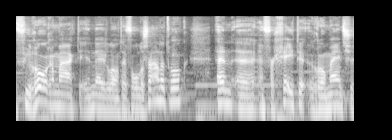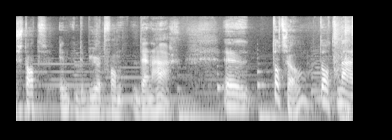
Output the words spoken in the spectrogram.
furoren maakte in Nederland en volle zalen trok. En een vergeten Romeinse stad in de buurt van Den Haag. tot zo, tot na het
